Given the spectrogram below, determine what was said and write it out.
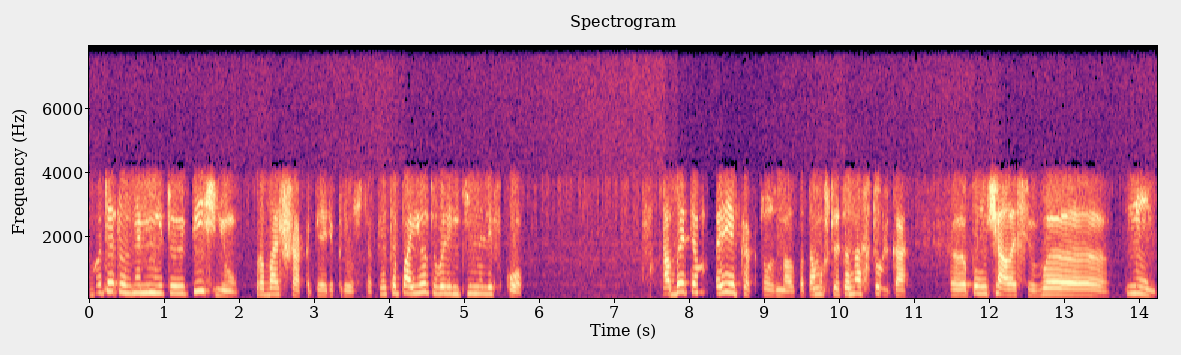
Вот эту знаменитую песню про Большака перекресток, это поет Валентина Левко. Об этом редко кто знал, потому что это настолько э, получалось в, э, ну,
